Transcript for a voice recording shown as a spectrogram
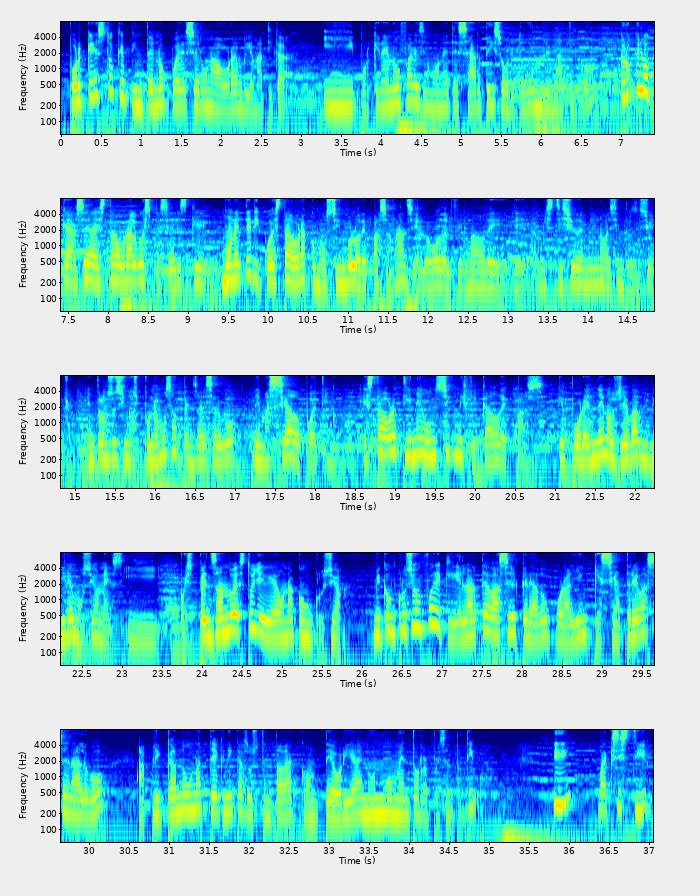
¿Por qué esto que pinté no puede ser una obra emblemática? ¿Y por qué Nenúfares de Monet es arte y sobre todo emblemático? Creo que lo que hace a esta obra algo especial es que Monet dedicó esta obra como símbolo de paz a Francia, luego del firmado de, de armisticio de 1918. Entonces, si nos ponemos a pensar, es algo demasiado poético. Esta obra tiene un significado de paz, que por ende nos lleva a vivir emociones y pues pensando esto llegué a una conclusión. Mi conclusión fue de que el arte va a ser creado por alguien que se atreva a hacer algo aplicando una técnica sustentada con teoría en un momento representativo. Y va a existir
